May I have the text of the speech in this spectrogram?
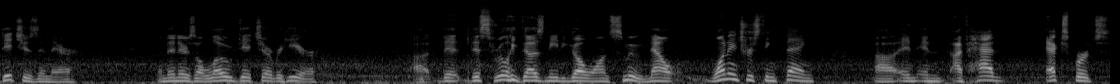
ditches in there. And then there's a low ditch over here. Uh, that this really does need to go on smooth. Now, one interesting thing, uh, and, and I've had experts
